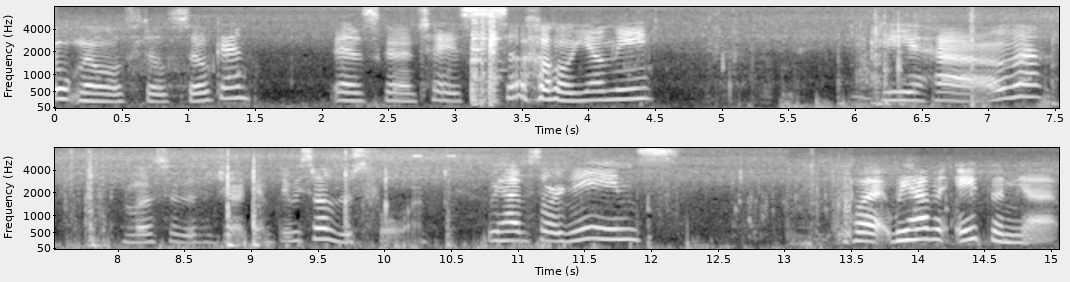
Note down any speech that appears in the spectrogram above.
Oatmeal is still soaking. It's gonna taste so yummy. We have most of this jug empty. We still have this full one. We have sardines, but we haven't ate them yet.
